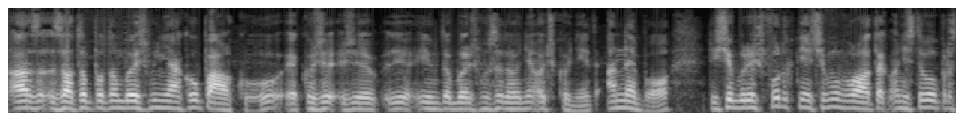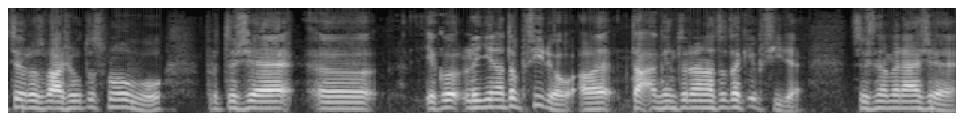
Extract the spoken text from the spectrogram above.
a za to potom budeš mít nějakou pálku, jako že, že jim to budeš muset hodně očkodnit. A nebo, když je budeš furt k něčemu volat, tak oni s tebou prostě rozvážou tu smlouvu, protože uh, jako lidi na to přijdou, ale ta agentura na to taky přijde. Což znamená, že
